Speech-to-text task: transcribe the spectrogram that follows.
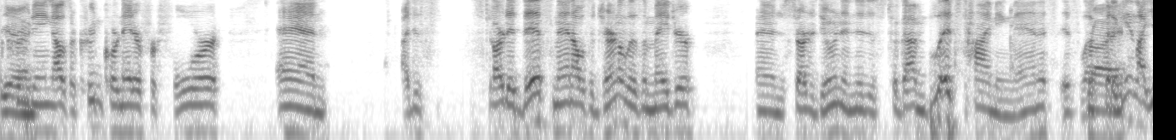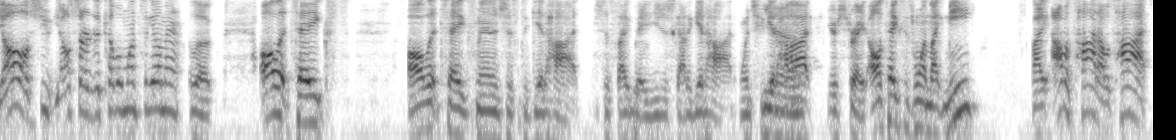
Yeah. Recruiting. I was a recruiting coordinator for four, and I just started this. Man, I was a journalism major and just started doing it and it just took on it's timing man it's it's like but again like y'all shoot y'all started a couple months ago man look all it takes all it takes man is just to get hot it's just like baby you just got to get hot once you get Yeah. hot you're straight all it takes is one like me like i was hot i was hot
